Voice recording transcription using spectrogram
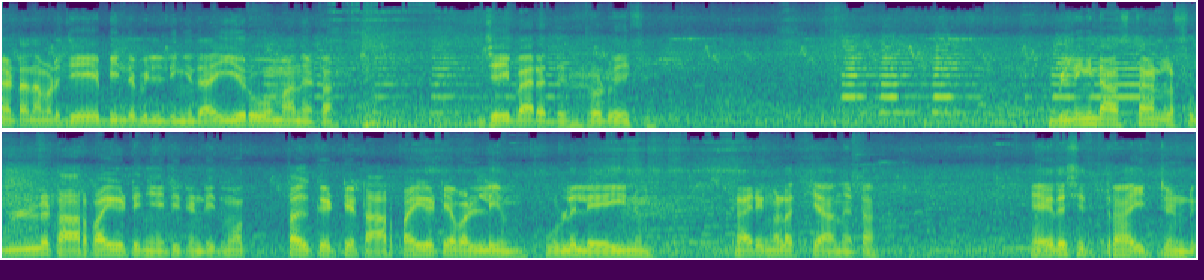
കേട്ടോ നമ്മുടെ ജെ ബിന്റെ ബിൽഡിംഗ് ഇതാ ഈ റൂമാണ് കേട്ടോ. ജയ് ഭാരത് റോഡ് വേസ് ബിൽഡിങ്ങിന്റെ അവസ്ഥ കണ്ടല്ലോ. ഫുള്ള് ടാർപ്പായി കെട്ടി ഞേറ്റിട്ടുണ്ട് ഇത് മൊത്തം കെട്ടിയ ടാർപ്പായി കെട്ടിയ വള്ളിയും ഫുള്ള് ലൈനും കാര്യങ്ങളൊക്കെയാണ് കേട്ടോ ഏകദേശം ഇത്ര ഹൈറ്റ് ഉണ്ട്.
